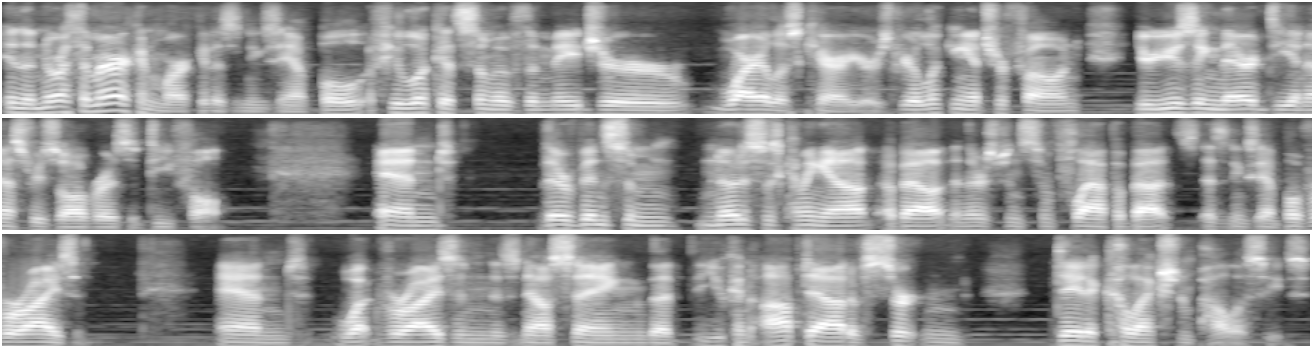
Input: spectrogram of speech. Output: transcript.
In the North American market, as an example, if you look at some of the major wireless carriers, if you're looking at your phone, you're using their DNS resolver as a default. And there have been some notices coming out about, and there's been some flap about, as an example, Verizon. And what Verizon is now saying that you can opt out of certain data collection policies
